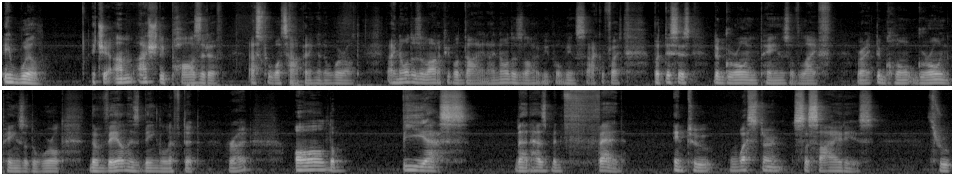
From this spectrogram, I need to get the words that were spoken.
It will. It I'm actually positive as to what's happening in the world. I know there's a lot of people dying. I know there's a lot of people being sacrificed, but this is the growing pains of life, right? The growing pains of the world. The veil is being lifted, right? All the BS that has been fed into Western societies through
